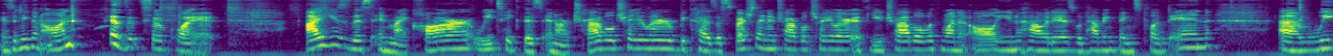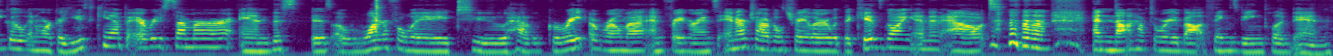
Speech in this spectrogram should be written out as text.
is it even on? Because it's so quiet. I use this in my car. We take this in our travel trailer because especially in a travel trailer, if you travel with one at all, you know how it is with having things plugged in. Um, we go and work a youth camp every summer, and this is a wonderful way to have great aroma and fragrance in our travel trailer with the kids going in and out and not have to worry about things being plugged in.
